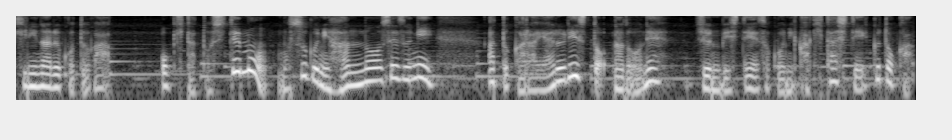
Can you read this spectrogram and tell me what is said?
気になることが起きたとしてももうすぐに反応せずに後からやるリストなどをね準備してそこに書き足していくとか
